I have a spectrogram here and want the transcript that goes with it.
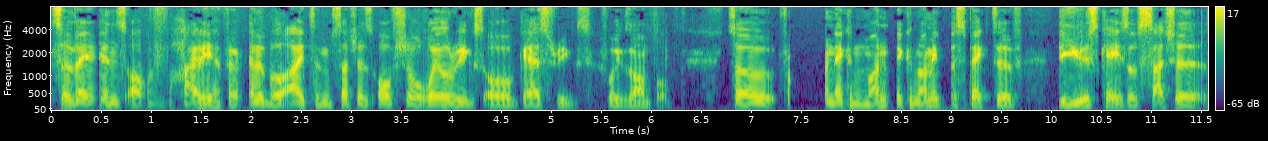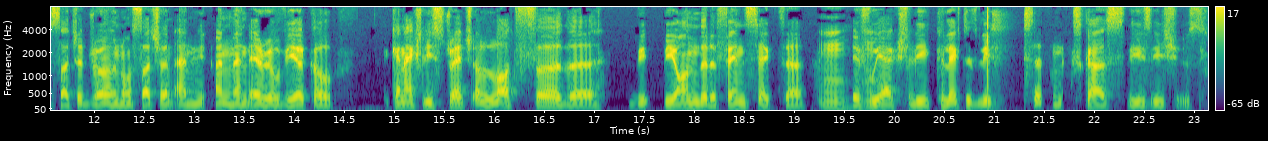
surveillance of highly valuable items such as offshore oil rigs or gas rigs, for example. So, from an econ- economic perspective, the use case of such a such a drone or such an un- unmanned aerial vehicle can actually stretch a lot further be- beyond the defense sector mm, if mm. we actually collectively sit and discuss these issues.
